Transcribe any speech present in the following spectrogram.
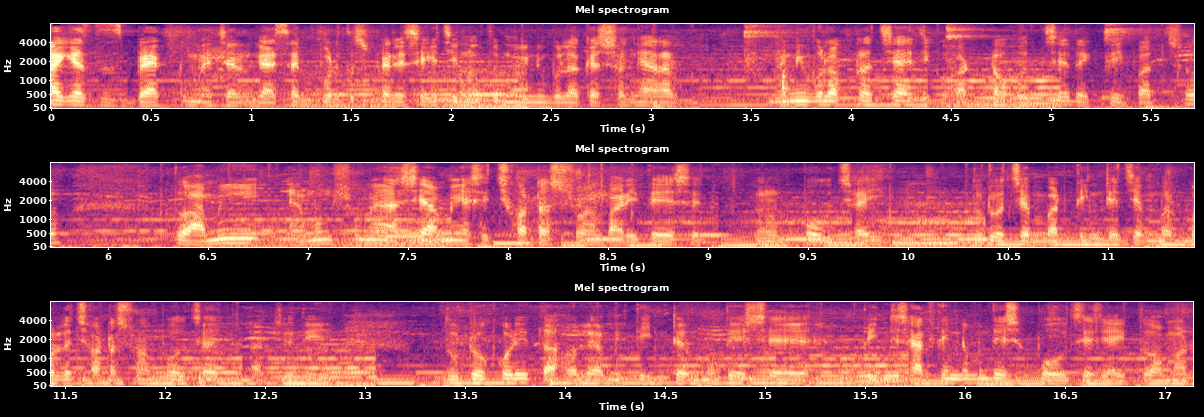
Hi guys this back to my channel guys আমি পরিতোষ পেরে এসে গেছি নতুন মিনি ব্লগের সঙ্গে। আর মিনি ব্লগটা হচ্ছে আজ ঘরটা হচ্ছে, দেখতেই পাচ্ছ। তো আমি এমন সময় আসি, আমি আসি ছটার সময় বাড়িতে এসে পৌঁছাই। দুটো চেম্বার, তিনটে চেম্বার করলে ছটার সময় পৌঁছাই। আর যদি দুটো করি, তাহলে আমি তিনটের মধ্যে এসে, তিনটে, সাড়ে তিনটের মধ্যে এসে পৌঁছে যাই। তো আমার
